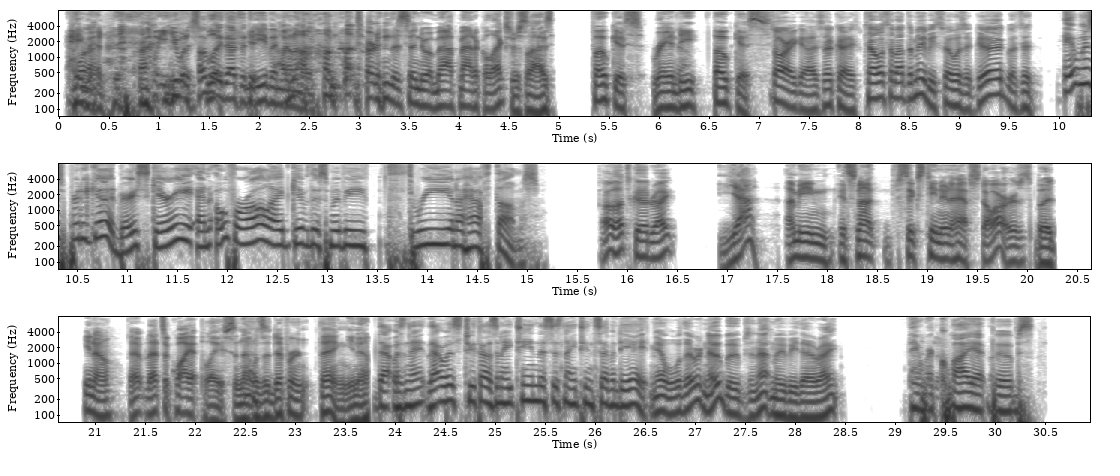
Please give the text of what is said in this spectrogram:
Hey Wanna- man, you want to split? Hopefully that's an even I'm number. Not, I'm not turning this into a mathematical exercise. Focus, Randy. Focus. Sorry, guys. Okay. Tell us about the movie. So, was it good? Was it? It was pretty good, very scary. And overall, I'd give this movie three and a half thumbs. Oh, that's good, right? Yeah. I mean, it's not 16 and a half stars, but you know, that, that's a quiet place and that was a different thing, you know. That was ni- that was 2018. This is 1978. Yeah. Well, there were no boobs in that movie, though, right? They were quiet boobs.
